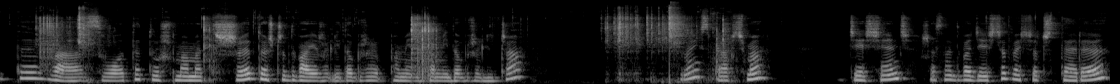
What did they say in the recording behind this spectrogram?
Dwa złote. Tu już mamy trzy. To jeszcze dwa, jeżeli dobrze pamiętam i dobrze liczę. No i sprawdźmy. 10, 16, 20, 24,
